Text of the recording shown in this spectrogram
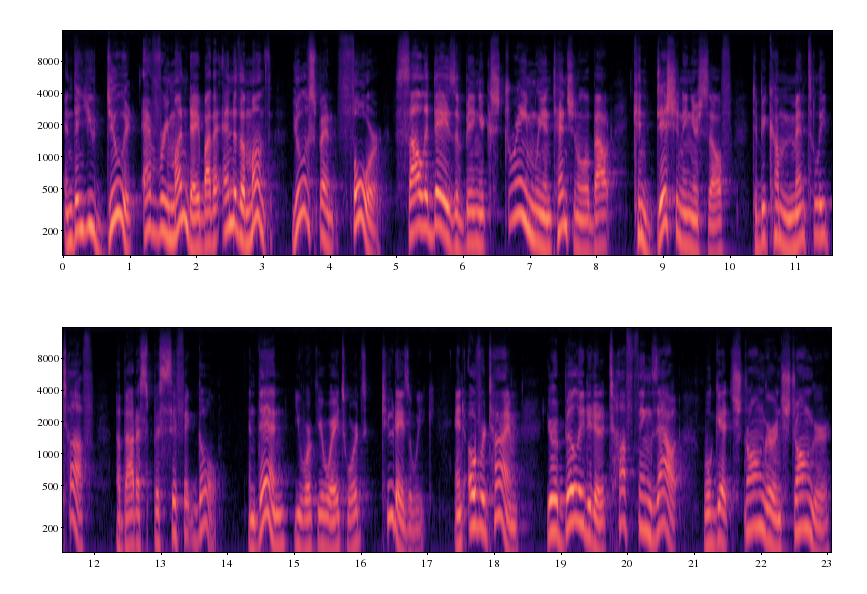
and then you do it every Monday, by the end of the month, you'll have spent four solid days of being extremely intentional about conditioning yourself to become mentally tough about a specific goal. And then you work your way towards two days a week. And over time, your ability to tough things out will get stronger and stronger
